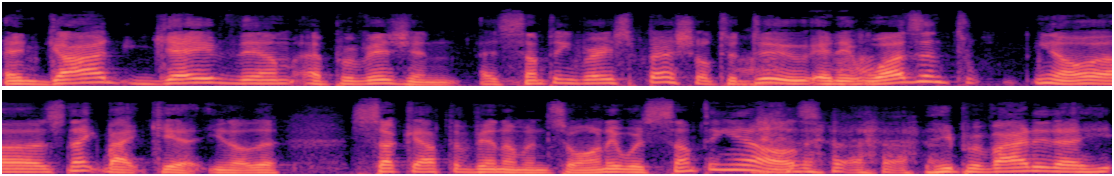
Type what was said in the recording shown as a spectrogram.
and God gave them a provision, uh, something very special to do, and it uh-huh. wasn't you know a snake bite kit, you know the suck out the venom and so on. It was something else. he provided a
